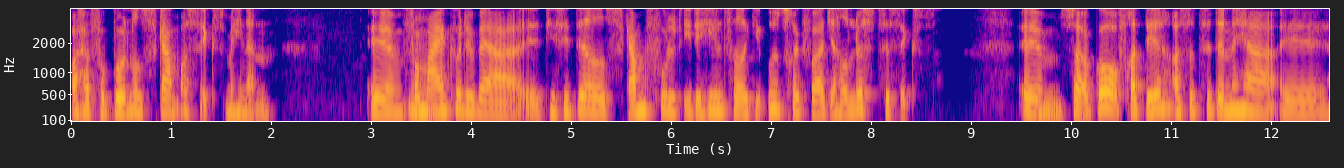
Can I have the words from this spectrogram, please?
at have forbundet skam og sex med hinanden. Øh, for mm. mig kunne det være øh, decideret skamfuldt i det hele taget at give udtryk for, at jeg havde lyst til sex. Øhm, så at gå fra det, og så til denne her øh,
